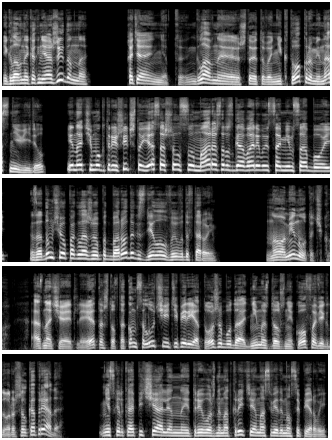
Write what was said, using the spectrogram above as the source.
И главное, как неожиданно. Хотя нет, главное, что этого никто, кроме нас, не видел. Иначе могут решить, что я сошел с ума, раз разговариваю с самим собой. Задумчиво поглаживая подбородок, сделал выводы второй. Но минуточку. Означает ли это, что в таком случае теперь я тоже буду одним из должников Авигдора Шелкопряда? Несколько опечаленный тревожным открытием осведомился первый.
